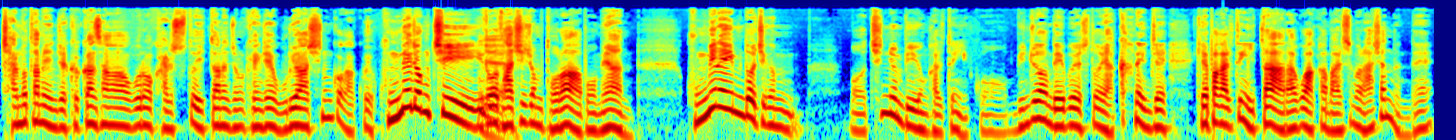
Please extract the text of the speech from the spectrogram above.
잘못하면 이제 극한 상황으로 갈 수도 있다는 점을 굉장히 우려하시는 것 같고요. 국내 정치로 네. 다시 좀 돌아와 보면 국민의힘도 지금 뭐 친윤 비윤 갈등이 있고 민주당 내부에서도 약간의 이제 개파 갈등이 있다라고 아까 말씀을 하셨는데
